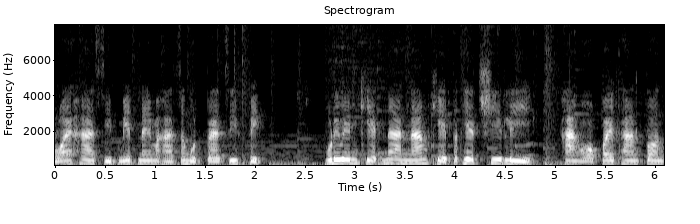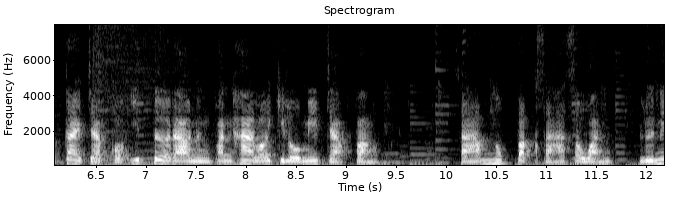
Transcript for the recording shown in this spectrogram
1,250 เมตร ในมหาสมุทรแปซิฟิก บริเวณเขตหน่านน้ำเขตประเทศชิลี ห่างออกไปทางตอนใต้จากเกาะอิตเตอร์ราว 1,500 กิโลเมตรจากฝั่ง 3. นกปักษาสวรรค์ หรือใน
